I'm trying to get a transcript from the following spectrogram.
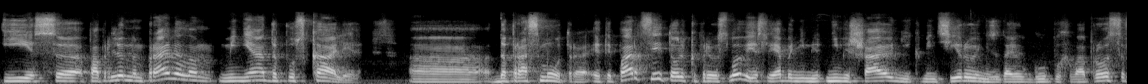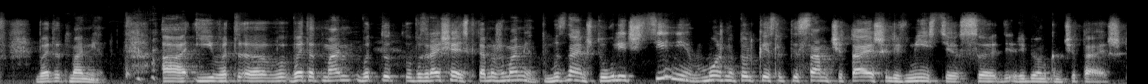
И с, по определенным правилам меня допускали до просмотра этой партии только при условии, если я бы не, не мешаю, не комментирую, не задаю глупых вопросов в этот момент. А, и вот э, в этот момент, вот возвращаясь к тому же моменту, мы знаем, что увлечь чтением можно только если ты сам читаешь или вместе с ребенком читаешь.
